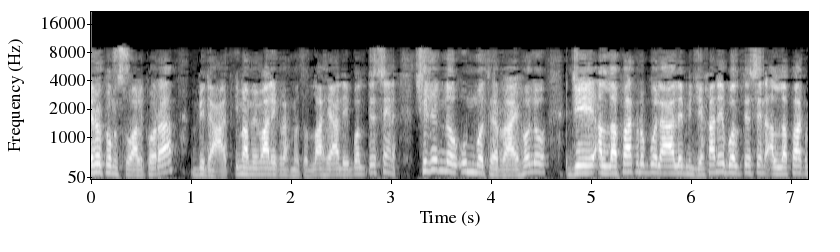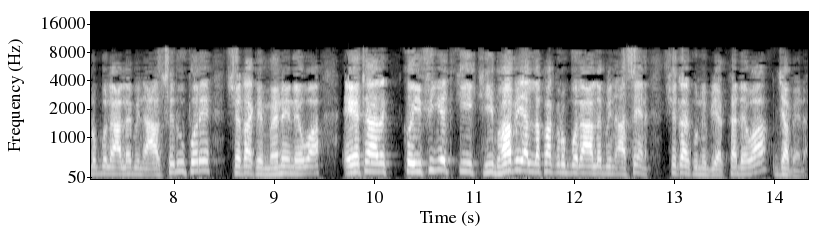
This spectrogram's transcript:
এরকম সোয়াল করা বিদাত ইমামে মালিক রহমতুল্লাহ আলী বলতেছেন, সেজন্য উম্মতের রায় হলো যে আল্লাহ পাক রব্বুল আলমিন যেখানে বলতেছেন আল্লাহ পাক রব্বুল আলমিন আরশের উপরে, সেটাকে মেনে নেওয়া, এটার কৈফিয়ত কি, কীভাবে আল্লাহ পাক রব্বুল আলমিন আছেন, সেটার কোনো ব্যাখ্যা দেওয়া যাবে না।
